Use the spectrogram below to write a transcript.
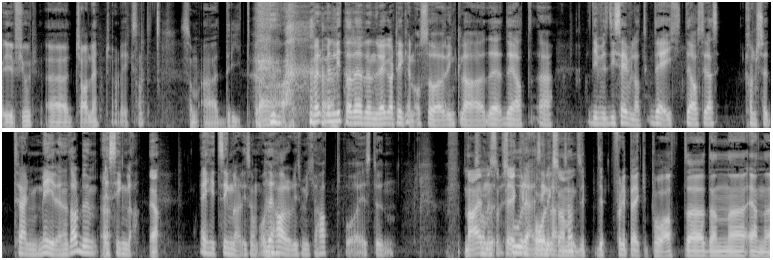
i fjor. Charlie. Charlie? Som er dritbra. Men, men litt av det den VG-artikkelen også vinkla, det, det at de, de sier vel at det, det Astrid S kanskje trenger mer enn et album, Ja. er singler. Ja. Er hitsingler, liksom. Og det Mm. har hun liksom ikke hatt på en stund. Nei, Sånne men så peker de på singler, liksom de, de, For de peker på at uh, den eh, ene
